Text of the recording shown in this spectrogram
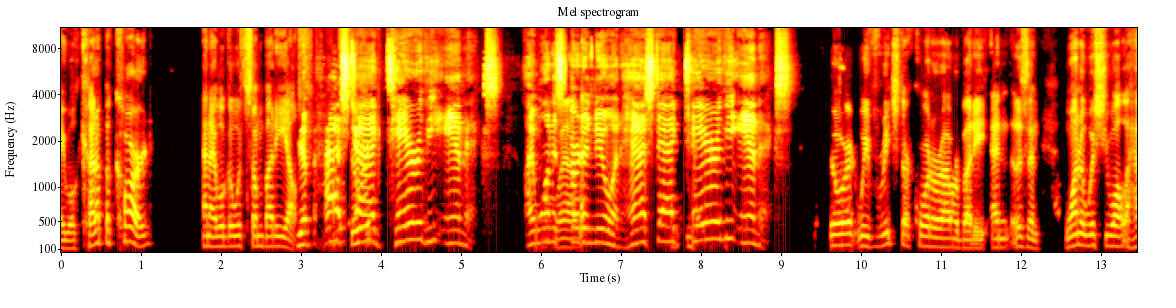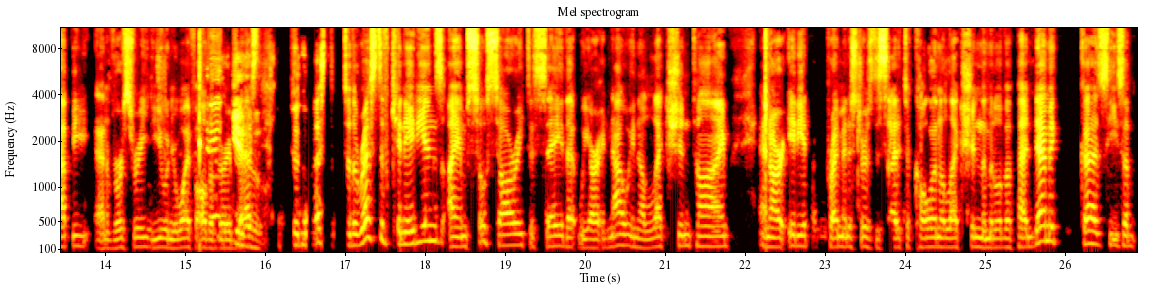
I will cut up a card and I will go with somebody else. Yep. Hashtag tear the Amex. I want to well, start a new one. Hashtag tear the Amex. Stuart, we've reached our quarter hour, buddy. And listen, want to wish you all a happy anniversary. You and your wife, all Thank the very you. best. To the rest, to the rest of Canadians, I am so sorry to say that we are now in election time, and our idiot prime minister has decided to call an election in the middle of a pandemic because he's a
